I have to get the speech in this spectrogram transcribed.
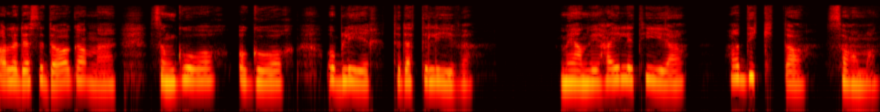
Alle disse dagane som går og går og blir til dette livet. Medan vi heile tida har dikta saman.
